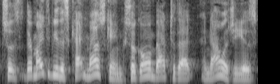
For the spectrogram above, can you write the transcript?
So there might be this cat and mouse game. So going back to that analogy is,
